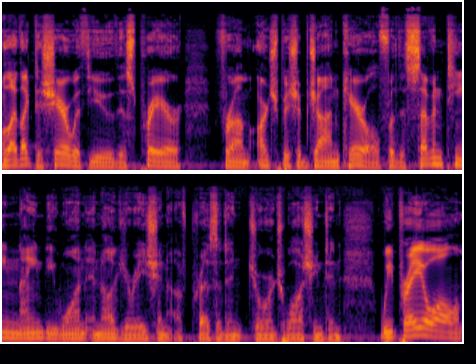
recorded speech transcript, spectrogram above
Well, I'd like to share with you this prayer from Archbishop John Carroll for the 1791 inauguration of President George Washington. We pray, O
